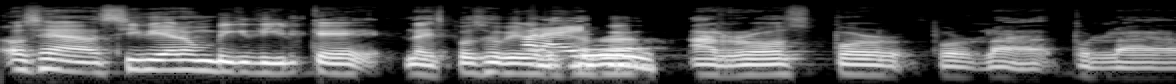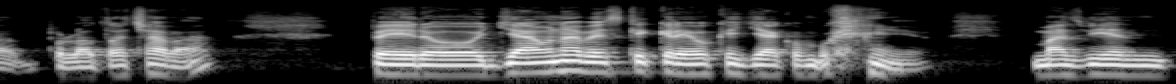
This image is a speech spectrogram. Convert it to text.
O sea, sí era un big deal que la esposa hubiera Para dejado a Ross por, por, la, por, la, por la otra chava, pero ya una vez que creo que ya como que más bien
